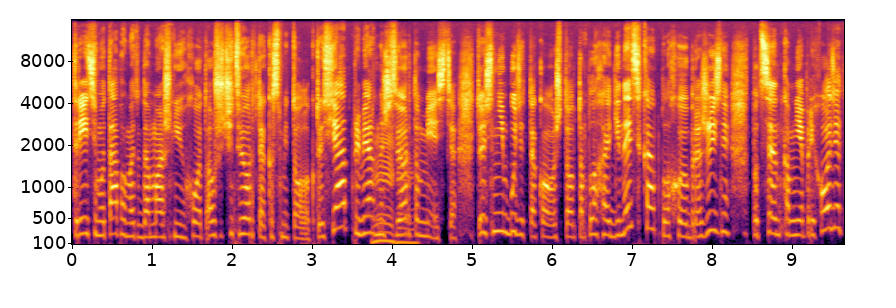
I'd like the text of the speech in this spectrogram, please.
Третьим этапом это домашний уход, а уже четвертое косметолог. То есть я примерно на Мгм. четвертом месте. То есть не будет такого, что там плохая генетика, плохой образ жизни, пациент ко мне приходит,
